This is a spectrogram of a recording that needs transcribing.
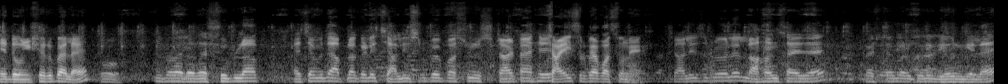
हे दोनशे रुपयाला आहे. हो. हे बघा दादा शुभ लाभ. याच्यामध्ये आपल्याकडे चाळीस रुपयापासून स्टार्ट आहे. चाळीस रुपयापासून आहे. चाळीस रुपयेवाले लहान साईज आहे. कस्टमर कोणी घेऊन गेला आहे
